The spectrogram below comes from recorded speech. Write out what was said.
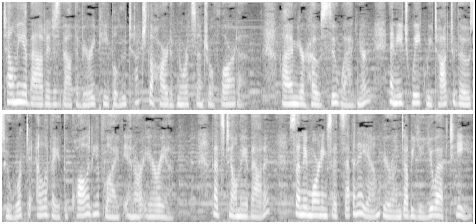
Tell Me About It is about the very people who touch the heart of North Central Florida. I'm your host, Sue Wagner, and each week we talk to those who work to elevate the quality of life in our area. That's Tell Me About It, Sunday mornings at 7 a.m. here on WUFT.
